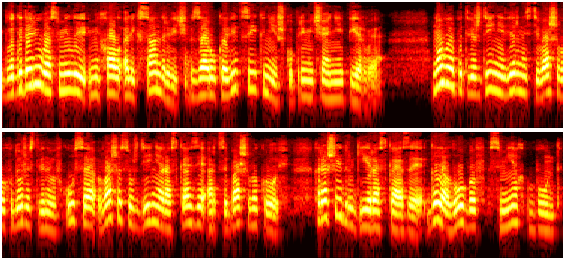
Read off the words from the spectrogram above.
Благодарю вас, милый Михаил Александрович, за рукавицы и книжку, примечание первое. Новое подтверждение верности вашего художественного вкуса, ваше суждение о рассказе Арцебашева «Кровь», хороши другие рассказы, Гололобов, Смех, Бунт,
